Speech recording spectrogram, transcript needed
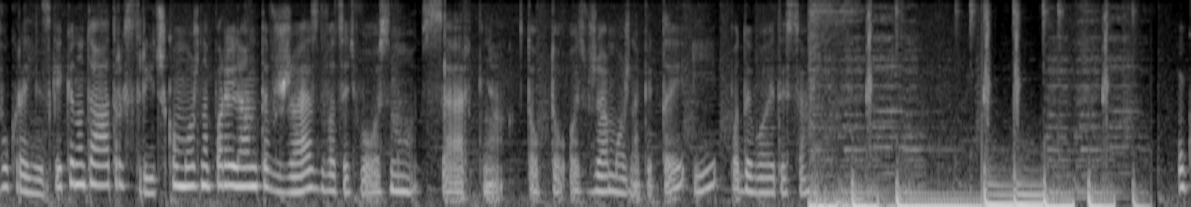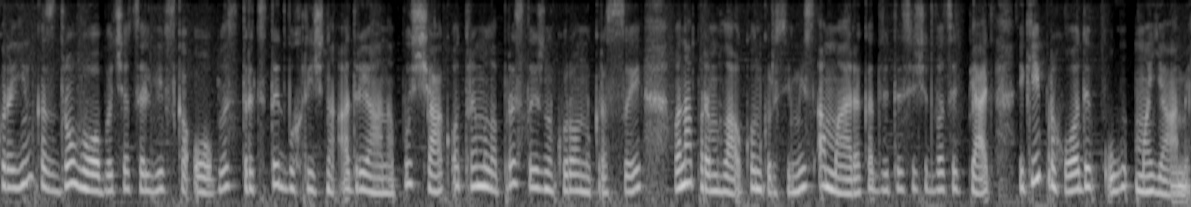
В українських кінотеатрах стрічку можна переглянути вже з 28 серпня. Тобто, ось вже можна піти і подивитися. Українка з Дрогобича, це Львівська область, 32-річна Адріана Пущак отримала престижну корону краси. Вона перемогла у конкурсі Міс Америка 2025, який проходив у Майамі.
